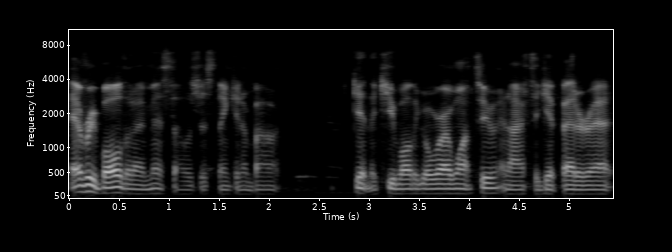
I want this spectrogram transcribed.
every ball that I missed, I was just thinking about getting the cue ball to go where I want to, and I have to get better at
